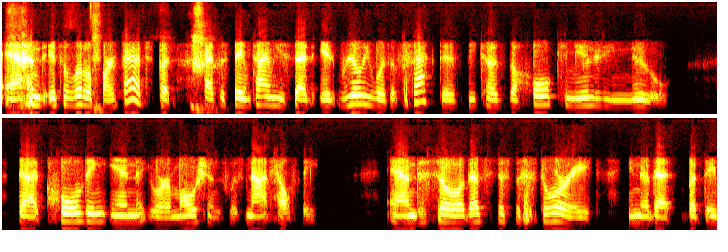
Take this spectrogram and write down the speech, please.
And it's a little far fetched, but at the same time, he said it really was effective because the whole community knew that holding in your emotions was not healthy. And so that's just the story, you know, that, but they,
